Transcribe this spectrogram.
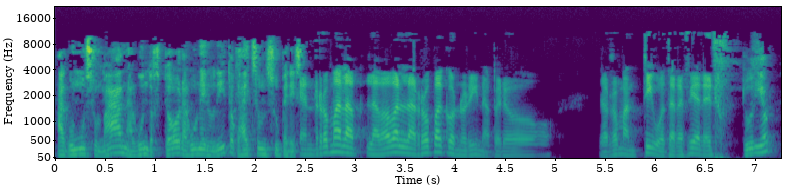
algún musulmán, algún doctor, algún erudito que ha hecho un super En Roma la- lavaban la ropa con orina, pero de Roma antigua te refieres, ¿no? estudio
